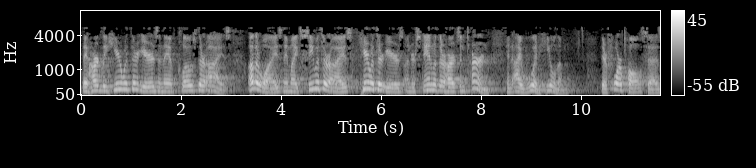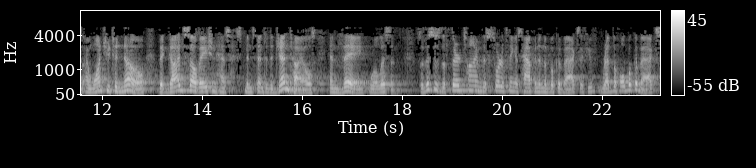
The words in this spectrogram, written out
They hardly hear with their ears, and they have closed their eyes. Otherwise, they might see with their eyes, hear with their ears, understand with their hearts, and turn, and I would heal them. Therefore, Paul says, I want you to know that God's salvation has been sent to the Gentiles and they will listen. So this is the third time this sort of thing has happened in the book of Acts. If you've read the whole book of Acts,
